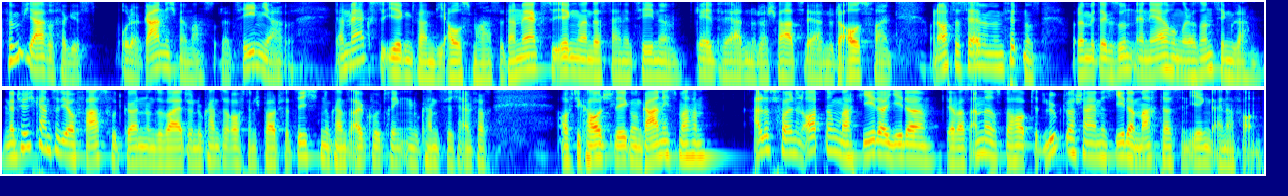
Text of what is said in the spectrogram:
fünf Jahre vergisst oder gar nicht mehr machst oder zehn Jahre, dann merkst du irgendwann die Ausmaße. Dann merkst du irgendwann, dass deine Zähne gelb werden oder schwarz werden oder ausfallen. Und auch dasselbe mit dem Fitness oder mit der gesunden Ernährung oder sonstigen Sachen. Natürlich kannst du dir auch Fastfood gönnen und so weiter und du kannst auch auf den Sport verzichten, du kannst Alkohol trinken, du kannst dich einfach auf die Couch legen und gar nichts machen. Alles voll in Ordnung, macht jeder, jeder, der was anderes behauptet, lügt wahrscheinlich, jeder macht das in irgendeiner Form.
